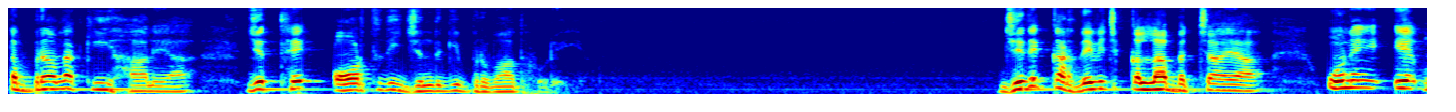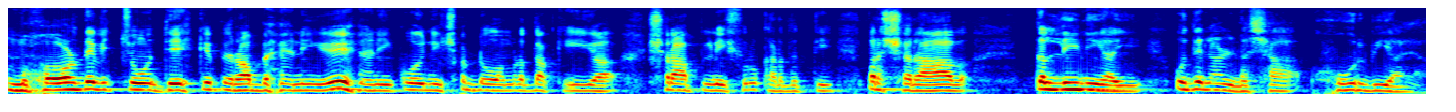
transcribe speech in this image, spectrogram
ਟੱਬਰਾਂ ਦਾ ਕੀ ਹਾਲ ਆ, ਜਿੱਥੇ ਔਰਤ ਦੀ ਜ਼ਿੰਦਗੀ ਬਰਬਾਦ ਹੋ ਰਹੀ ਹੈ ਜਿਹਦੇ ਘਰ ਦੇ ਵਿੱਚ ਕੱਲਾ ਬੱਚਾ ਆ, ਉਹਨੇ ਇਹ ਮਾਹੌਲ ਦੇ ਵਿੱਚੋਂ ਦੇਖ ਕੇ ਵੀ ਰੱਬ ਹੈ ਨਹੀਂ, ਇਹ ਹੈ ਨਹੀਂ, ਕੋਈ ਨਹੀਂ, ਛੱਡੋ ਅੰਮ੍ਰਿਤ ਦਾ ਕੀ ਆ, ਸ਼ਰਾਬ ਪੀਣੀ ਸ਼ੁਰੂ ਕਰ ਦਿੱਤੀ, ਪਰ ਸ਼ਰਾਬ ਕੱਲੀ ਨਹੀਂ ਆਈ, ਉਹਦੇ ਨਾਲ ਨਸ਼ਾ ਹੋਰ ਵੀ ਆਇਆ।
